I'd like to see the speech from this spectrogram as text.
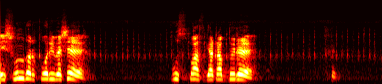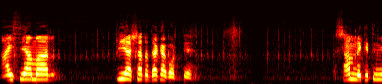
এই সুন্দর পরিবেশে পুষ্পাস গেট আপ দূরে আইসি আমার প্রিয়ার সাথে দেখা করতে। সামনে কি তুমি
